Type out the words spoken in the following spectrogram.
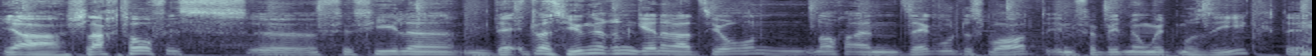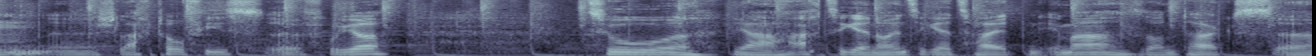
Ja, Schlachthof ist äh, für viele der etwas jüngeren Generation noch ein sehr gutes Wort in Verbindung mit Musik, denn mhm. äh, Schlachthof hieß äh, früher zu ja, 80er, 90er Zeiten immer sonntags äh,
